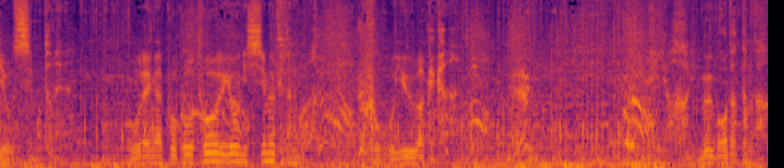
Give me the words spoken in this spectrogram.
義元め俺がここを通るように仕向けたのはこういうわけか。やはり無謀だったのだ。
